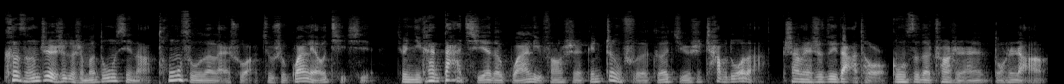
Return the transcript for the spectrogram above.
科层制是个什么东西呢？通俗的来说，就是官僚体系。就你看大企业的管理方式跟政府的格局是差不多的，上面是最大头，公司的创始人、董事长，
